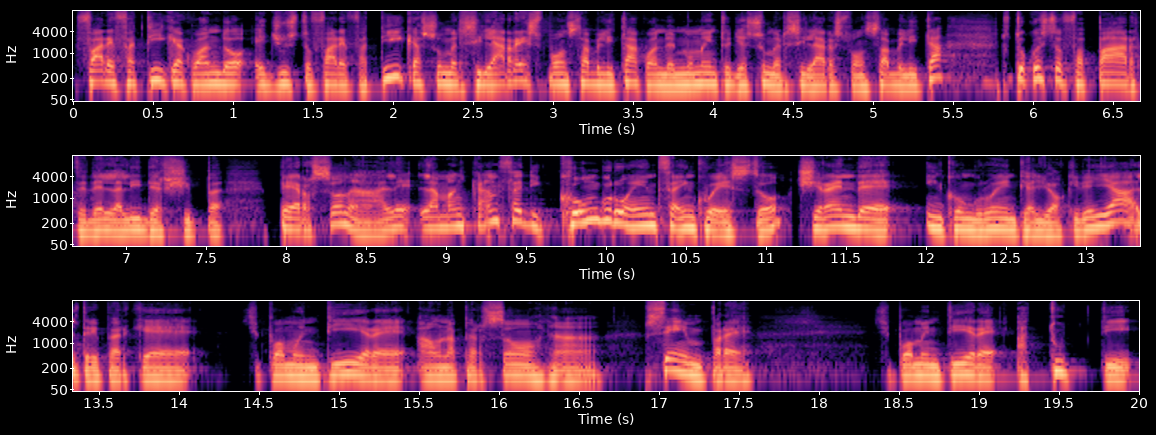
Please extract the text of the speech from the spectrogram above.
fare fatica quando è giusto fare fatica, assumersi la responsabilità quando è il momento di assumersi la responsabilità. Tutto questo fa parte della leadership personale. La mancanza di congruenza in questo ci rende incongruenti agli occhi degli altri perché si può mentire a una persona sempre, si può mentire a tutti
